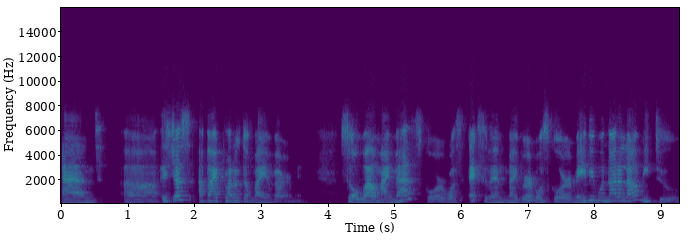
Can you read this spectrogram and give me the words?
And uh, it's just a byproduct of my environment. So while my math score was excellent, my verbal score maybe would not allow me to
